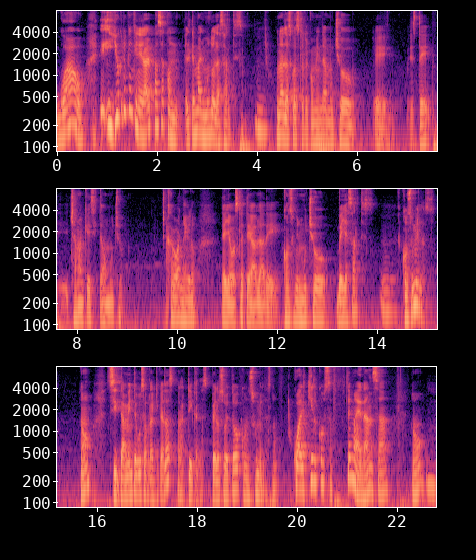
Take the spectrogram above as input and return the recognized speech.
Wow. Y, yo creo que en general pasa con el tema del mundo de las artes. Mm. Una de las cosas que recomienda mucho eh, este eh, chamán que he citado mucho, Jaguar Negro, de ayahuasca, te habla de consumir mucho bellas artes. Mm. Consumirlas, ¿no? Si también te gusta practicarlas, practícalas, pero sobre todo consúmelas, ¿no? Cualquier cosa. Tema de danza, ¿no? Mm.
